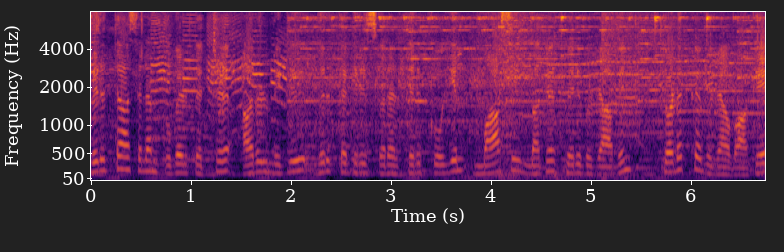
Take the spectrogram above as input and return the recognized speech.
விருத்தாசலம் புகழ்பெற்ற அருள்மிகு விருத்தகிரீஸ்வரர் திருக்கோயில் மாசி மக பெருவிழாவின் தொடக்க விழாவாக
